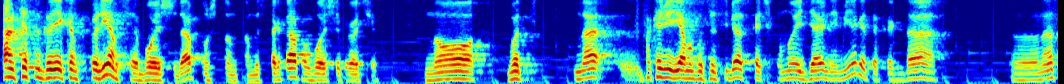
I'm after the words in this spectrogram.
Там, честно говоря, конкуренция больше, да, потому что там и стартапов больше и прочее. Но вот, на, по крайней мере, я могу за себя сказать, что мой идеальный мир — это когда э, у нас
